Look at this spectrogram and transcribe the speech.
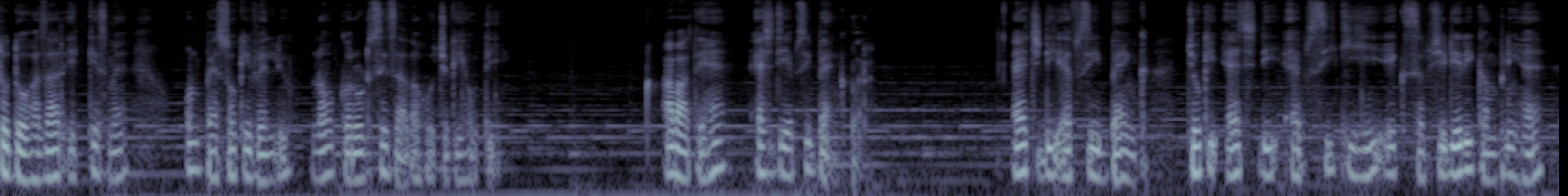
तो 2021 में उन पैसों की वैल्यू 9 करोड़ से ज़्यादा हो चुकी होती। अब आते हैं HDFC बैंक पर। HDFC बैंक, जो कि HDFC की ही एक सब्सिडियरी कंपनी है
